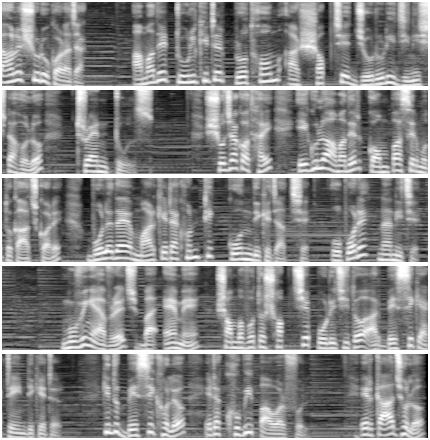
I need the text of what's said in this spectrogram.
তাহলে শুরু করা যাক। আমাদের টুলকিটের প্রথম আর সবচেয়ে জরুরি জিনিসটা হলো ট্রেন্ড টুলস সোজা কথায়, এগুলো আমাদের কম্পাসের মতো কাজ করে, বলে দেয় মার্কেট এখন ঠিক কোন দিকে যাচ্ছে, ওপরে না নিচে? মুভিং অ্যাভারেজ বা এম সম্ভবত সবচেয়ে পরিচিত আর বেসিক একটা ইন্ডিকেটর কিন্তু বেসিক হলেও এটা খুবই পাওয়ারফুল এর কাজ হলো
